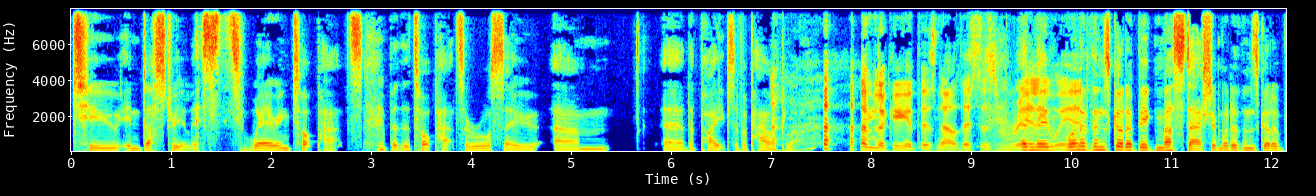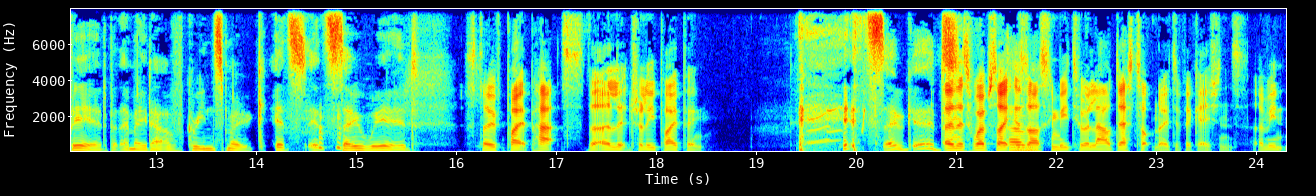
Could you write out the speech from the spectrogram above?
two industrialists wearing top hats but the top hats are also um uh, the pipes of a power plant I'm looking at this now. This is and really weird. one of them's got a big mustache and one of them's got a beard but they're made out of green smoke it's it's so weird Stovepipe hats that are literally piping. it's so good And this website is Um, asking me to allow desktop notifications. I mean,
